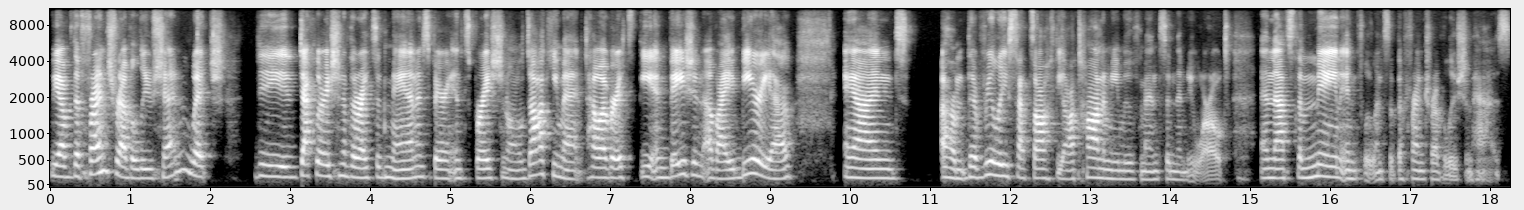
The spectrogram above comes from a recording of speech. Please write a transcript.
We have the French Revolution, which the Declaration of the Rights of Man is a very inspirational document. However, it's the invasion of Iberia and um, that really sets off the autonomy movements in the New World. And that's the main influence that the French Revolution has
